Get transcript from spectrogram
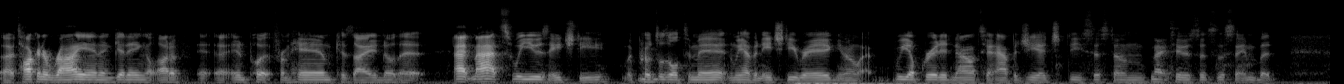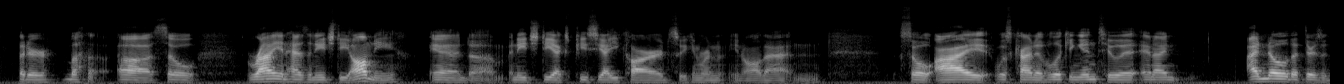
uh, talking to Ryan and getting a lot of uh, input from him because I know that at Matt's we use HD with Pro Mhm. Tools Ultimate and we have an HD rig. You know, we upgraded now to an Apogee HD system Nice. too, so it's the same but better. uh, so Ryan has an HD Omni and um, an HDX PCIe card, so you can run you know all that and so I was kind of looking into it and I I know that there's a,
